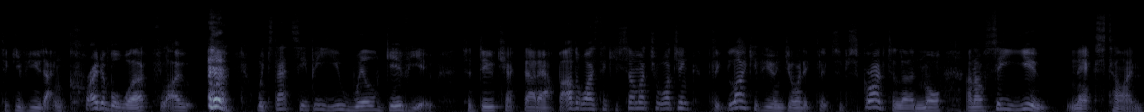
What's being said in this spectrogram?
to give you that incredible workflow, which that CPU will give you. So do check that out. But otherwise, thank you so much for watching. Click like if you enjoyed it, click subscribe to learn more, and I'll see you next time.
